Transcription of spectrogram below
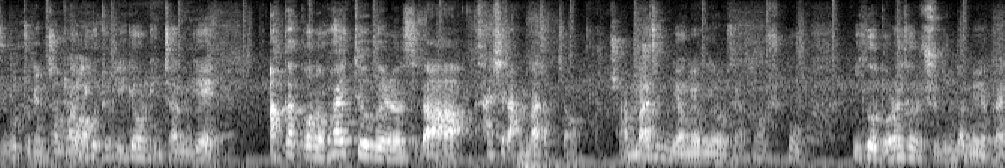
이것도 괜찮다 어, 이것도 이 경우는 괜찮은 게 아까 거는 화이트 밸런스가 사실 안 맞았죠. 그쵸. 안 맞은 영역이라고 생각하시고 이거 노란색을 죽인다면 약간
